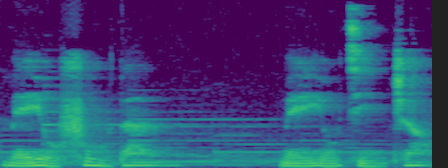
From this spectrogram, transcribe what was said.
没有负担，没有紧张。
